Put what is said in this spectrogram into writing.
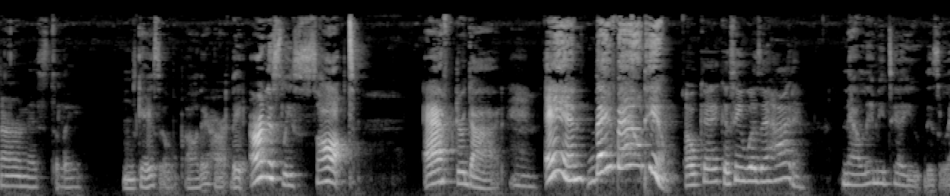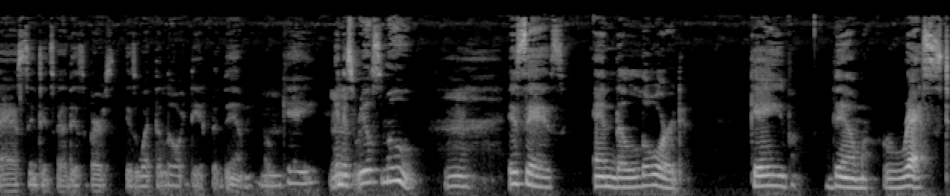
Earnestly. Okay, so all their heart. They earnestly sought after God Mm. and they found him. Okay, because he wasn't hiding. Now, let me tell you, this last sentence of this verse is what the Lord did for them. Okay? And Mm. it's real smooth. Mm. It says, And the Lord gave them rest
